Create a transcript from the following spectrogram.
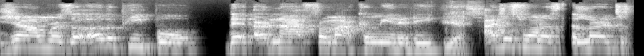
genres or other people that are not from our community. Yes. I just want us to learn to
